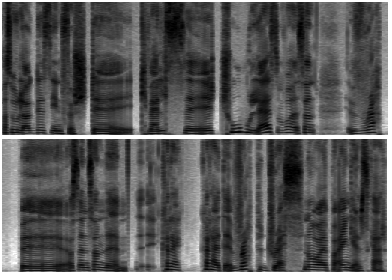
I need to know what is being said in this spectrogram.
Altså, hun lagde sin første kveldskjole, som var en sånn wrap Altså en sånn eh, Hva det, hva det heter Wrap dress. Nå var jeg på engelsk her.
